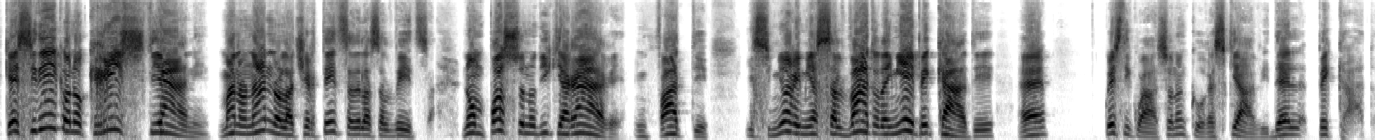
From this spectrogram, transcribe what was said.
che si dicono cristiani, ma non hanno la certezza della salvezza, non possono dichiarare, infatti il Signore mi ha salvato dai miei peccati, eh? questi qua sono ancora schiavi del peccato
